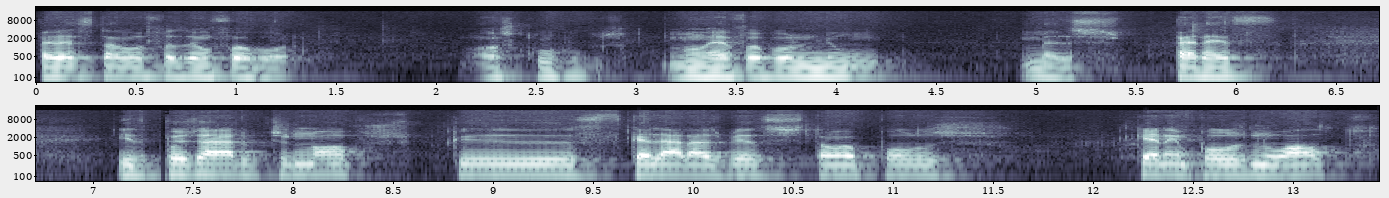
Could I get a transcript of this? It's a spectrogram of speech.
parece que estão a fazer um favor aos clubes. Não é favor nenhum, mas parece. E depois há árbitros novos que se calhar às vezes estão a pô-los, querem pô-los no alto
